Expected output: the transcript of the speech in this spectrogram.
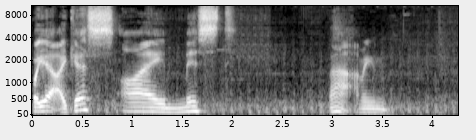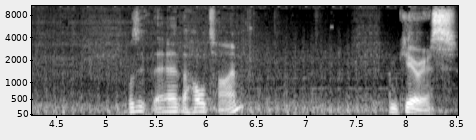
But yeah, I guess I missed that. I mean, was it there the whole time? I'm curious.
